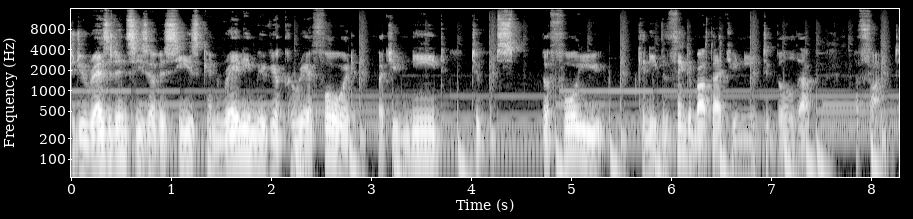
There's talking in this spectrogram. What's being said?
to do residencies overseas can really move your career forward. But you need to, before you can even think about that, you need to build up a fund.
